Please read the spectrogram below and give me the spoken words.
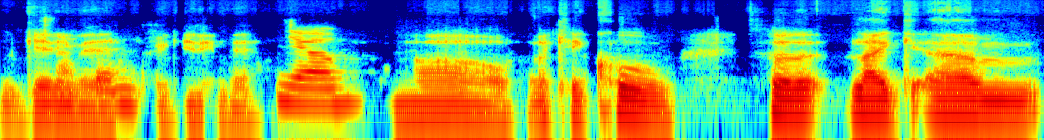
We're getting there. We're getting there. Yeah. Oh, okay, cool. So, like, um,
